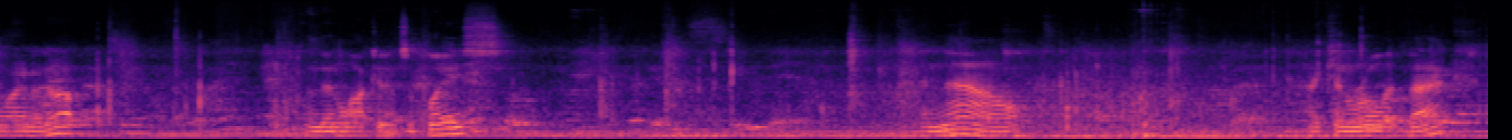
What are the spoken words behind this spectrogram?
Line it up and then lock it into place. And now I can roll it back.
